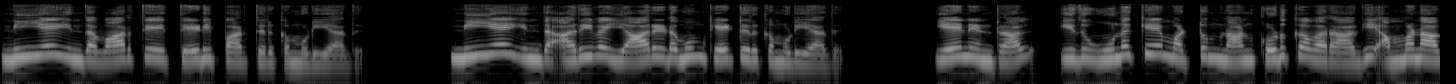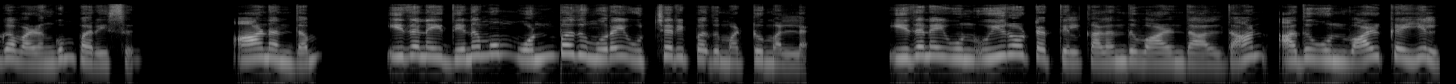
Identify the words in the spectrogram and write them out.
நீயே இந்த வார்த்தையை தேடி பார்த்திருக்க முடியாது. நீயே இந்த அறிவை யாரிடமும் கேட்டிருக்க முடியாது. ஏனென்றால் இது உனக்கே மட்டும் நான் கொடுக்கவராகி அம்மனாக வழங்கும் பரிசு. ஆனந்தம் இதனை தினமும் ஒன்பது முறை உச்சரிப்பது மட்டுமல்ல. இதனை உன் உயிரோட்டத்தில் கலந்து வாழ்ந்தால்தான் அது உன் வாழ்க்கையில்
